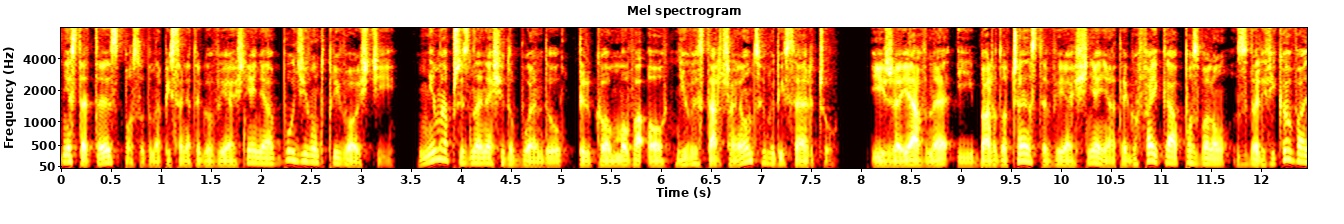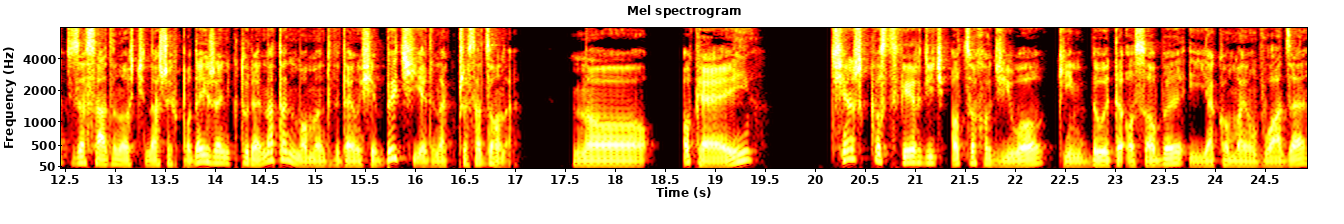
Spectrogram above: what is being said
Niestety sposób napisania tego wyjaśnienia budzi wątpliwości. Nie ma przyznania się do błędu, tylko mowa o niewystarczającym researchu i że jawne i bardzo częste wyjaśnienia tego fejka pozwolą zweryfikować zasadność naszych podejrzeń, które na ten moment wydają się być jednak przesadzone. No, okej. Okay. Ciężko stwierdzić o co chodziło, kim były te osoby i jaką mają władzę,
